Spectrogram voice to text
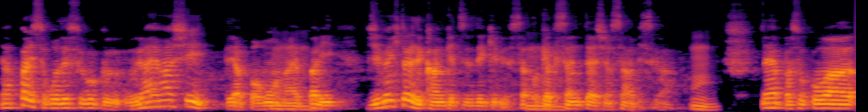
やっぱりそこですごく羨ましいってやっぱ思うのは、うんやっぱり自分一人で完結できるさ、うんお客さんに対してのサービスが。い。うん。でやっぱそこは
